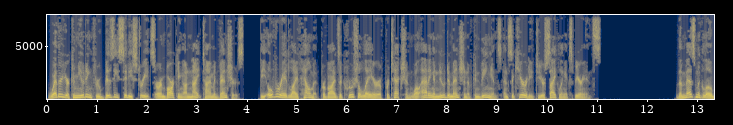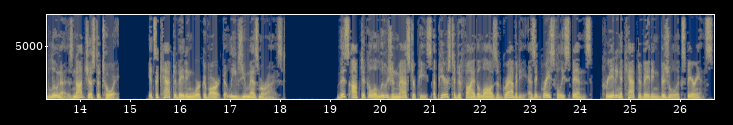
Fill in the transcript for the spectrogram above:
Whether you're commuting through busy city streets or embarking on nighttime adventures, the Overade LIFE helmet provides a crucial layer of protection while adding a new dimension of convenience and security to your cycling experience. The Mezmoglobe Luna is not just a toy. It's a captivating work of art that leaves you mesmerized. This optical illusion masterpiece appears to defy the laws of gravity as it gracefully spins, creating a captivating visual experience.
